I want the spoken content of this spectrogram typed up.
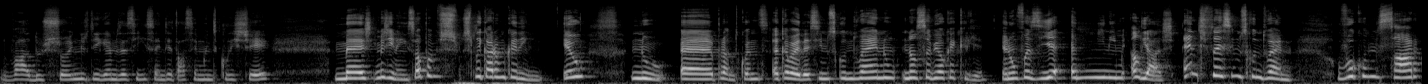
vá, dos sonhos, digamos assim, sem tentar ser muito clichê. Mas imaginem, só para vos explicar um bocadinho. Eu, no. Uh, pronto, quando acabei o 12 ano, não sabia o que é que queria. Eu não fazia a mínima. Aliás, antes do 12 ano, vou começar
